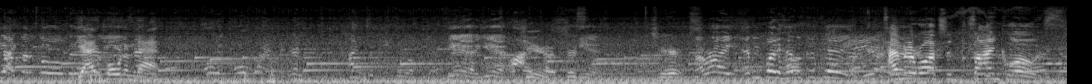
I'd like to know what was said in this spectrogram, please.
Yeah, I gotta go over there. Yeah, I told him that. Yeah, yeah. Cheers. Yeah. Cheers. All right, everybody, have a good day. I'm gonna watch some sign close.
